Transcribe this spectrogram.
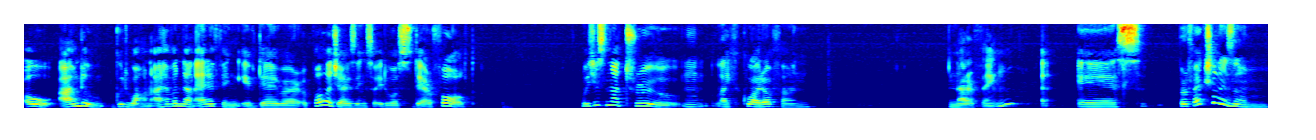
oh i'm the good one i haven't done anything if they were apologizing so it was their fault. Which is not true mm, like quite often. Another thing is perfectionism.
